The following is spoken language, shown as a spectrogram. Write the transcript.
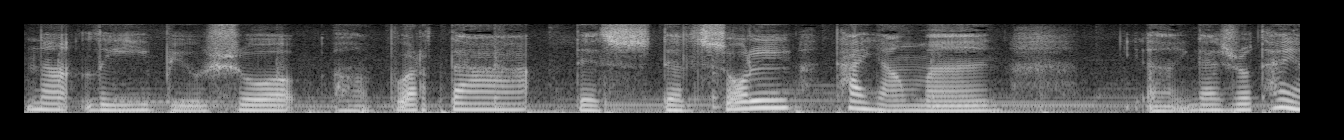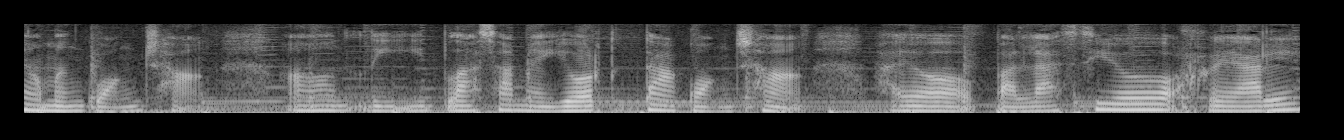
那离比如说呃，Puerta del Sol 太阳门，嗯，应该说太阳门广场啊，离 Plaza Mayor 大广场，还有 Palacio Real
